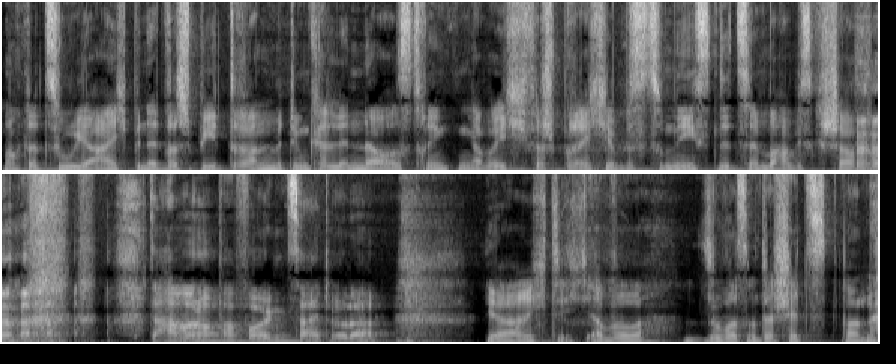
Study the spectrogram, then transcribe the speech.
Noch dazu, ja, ich bin etwas spät dran mit dem Kalender austrinken, aber ich verspreche, bis zum nächsten Dezember habe ich es geschafft. da haben wir noch ein paar Folgen Zeit, oder? Ja, richtig, aber sowas unterschätzt man.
